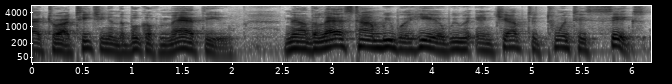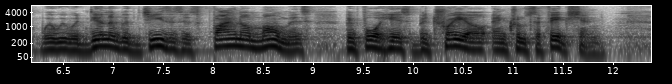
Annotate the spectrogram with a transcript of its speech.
back to our teaching in the book of Matthew. Now, the last time we were here, we were in chapter 26, where we were dealing with Jesus' final moments before his betrayal and crucifixion.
